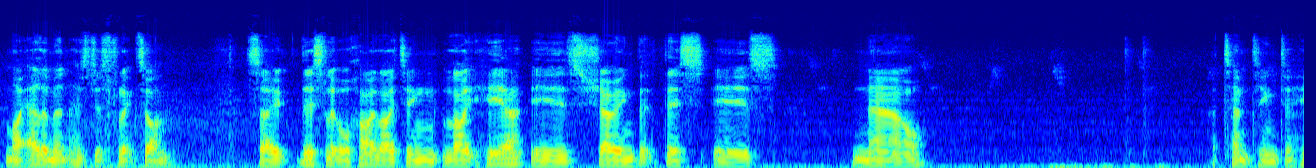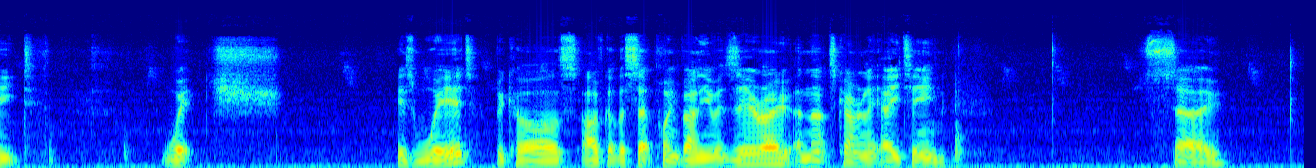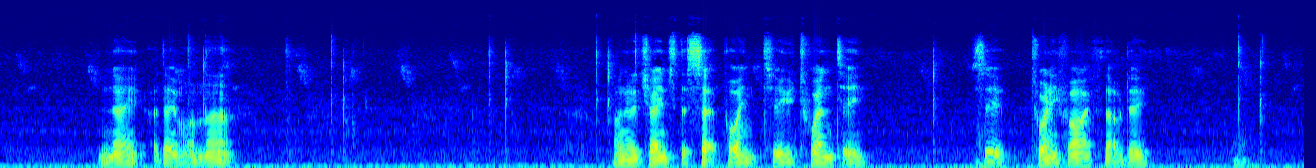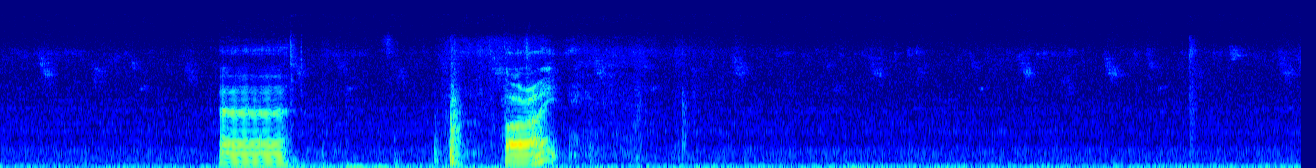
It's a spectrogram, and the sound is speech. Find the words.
My element has just flicked on so this little highlighting light here is showing that this is now attempting to heat which is weird because I've got the set point value at 0 and that's currently 18 so no I don't want that I'm going to change the set point to 20 so 25 that'll do. Uh, alright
